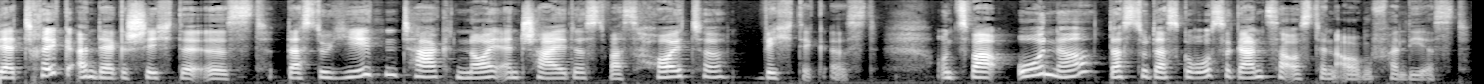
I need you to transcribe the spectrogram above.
Der Trick an der Geschichte ist, dass du jeden Tag neu entscheidest, was heute wichtig ist. Und zwar ohne, dass du das große Ganze aus den Augen verlierst.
